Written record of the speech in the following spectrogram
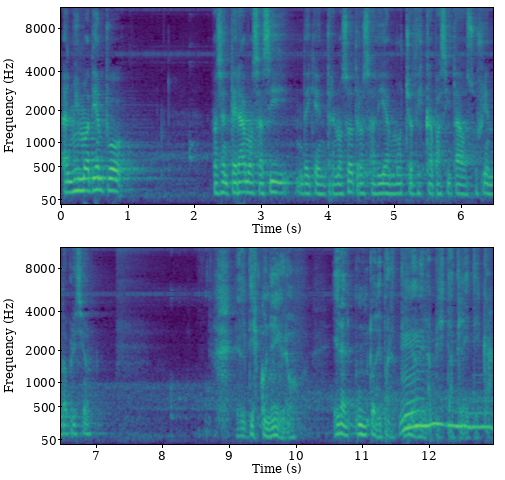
Al mismo tiempo, nos enteramos así de que entre nosotros había muchos discapacitados sufriendo prisión. El disco negro era el punto de partida de la pista atlética.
